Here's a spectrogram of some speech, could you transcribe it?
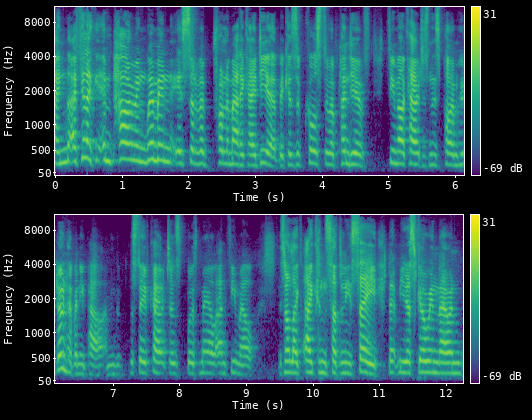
I, I feel like empowering women is sort of a problematic idea because, of course, there are plenty of female characters in this poem who don't have any power. I mean, the, the slave characters, both male and female, it's not like I can suddenly say, let me just go in there and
